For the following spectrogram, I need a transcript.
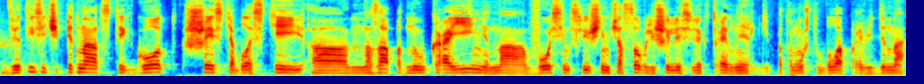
2015 год, шесть областей э, на Западной Украине на 8 с лишним часов лишились электроэнергии, потому что была проведена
